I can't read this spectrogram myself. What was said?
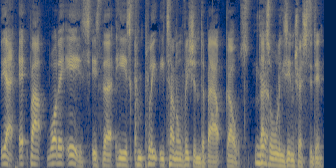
yeah, it, but what it is is that he is completely tunnel visioned about goals. That's Yeah. all he's interested in,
